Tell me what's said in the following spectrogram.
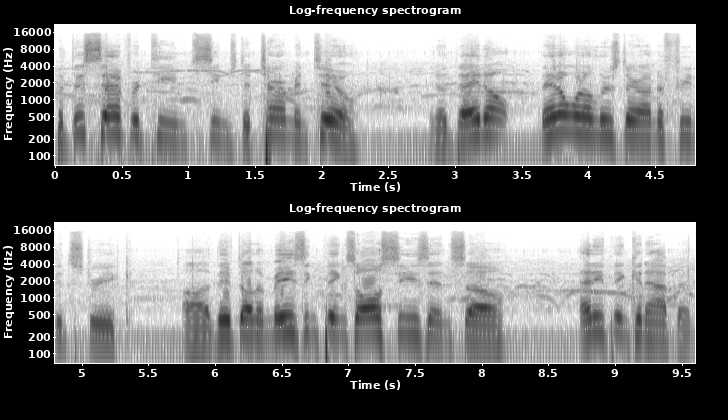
but this Sanford team seems determined too. You know, they don't they don't want to lose their undefeated streak. Uh, they've done amazing things all season, so anything can happen.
